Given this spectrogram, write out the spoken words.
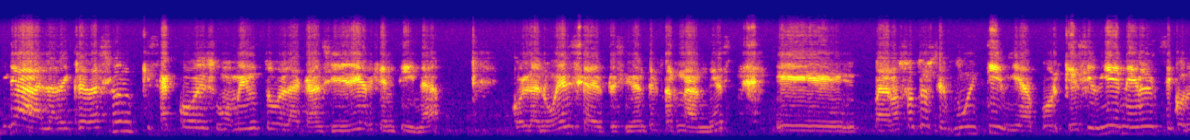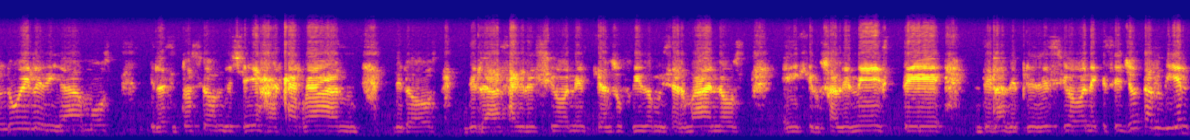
Mira, la declaración que sacó en su momento la Cancillería Argentina con la anuencia del presidente Fernández, eh, para nosotros es muy tibia, porque si bien él se conduele, digamos, de la situación de Sheikh Hakarran, de, los, de las agresiones que han sufrido mis hermanos en Jerusalén Este, de las depredaciones, que sé yo, también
